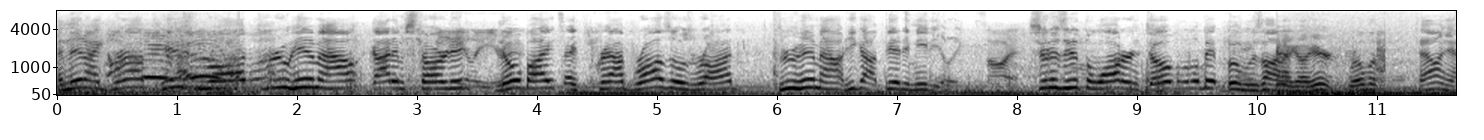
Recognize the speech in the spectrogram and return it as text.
And then I grabbed his rod, threw him out, got him started. No bites. I grabbed Razo's rod, threw him out. He got bit immediately. Saw it. As soon as it hit the water and dove a little bit, boom, it was on. I go, here, roll it. Telling you.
